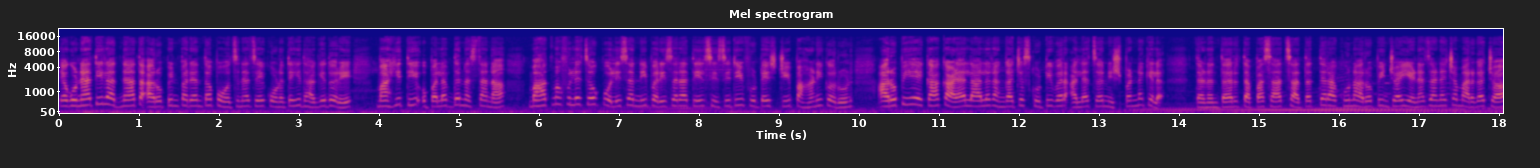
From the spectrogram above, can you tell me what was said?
या गुन्ह्यातील अज्ञात आरोपींपर्यंत पोहोचण्याचे कोणतेही धागेदोरे माहिती उपलब्ध नसताना महात्मा फुले चौक पोलिसांनी परिसरातील सीसीटीव्ही फुटेजची पाहणी करून आरोपी हे एका काळ्या लाल रंगाच्या स्कूटीवर आल्याचं निष्पन्न केलं. त्यानंतर तपासात सातत्य राखून आरोपींच्या येण्या जाण्याच्या मार्गाच्या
